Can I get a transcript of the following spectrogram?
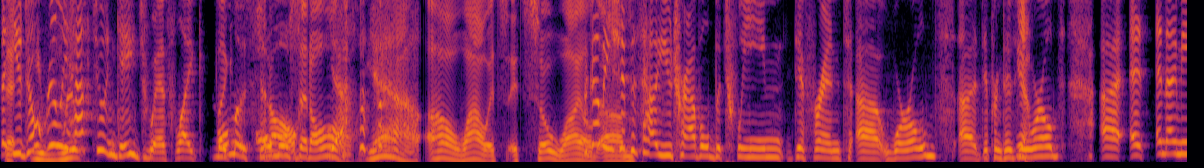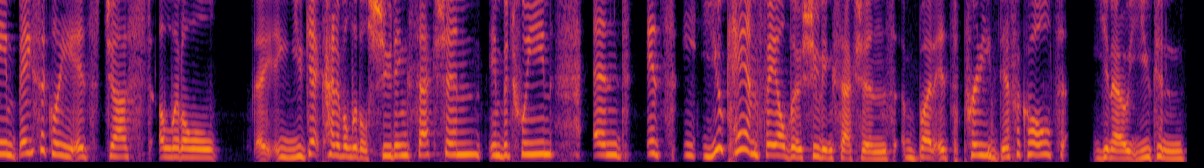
that, you don't really real- have to engage with, like, like, almost at all. almost at all. Yeah. Yeah. Oh wow, it's it's so wild. The Gummi ship Um, is how you travel between different uh, worlds, uh, different Disney Yeah. worlds, uh, and, and I mean, basically, it's just a little. You get kind of a little shooting section in between, and it's you can fail those shooting sections, but it's pretty difficult. You know, you can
